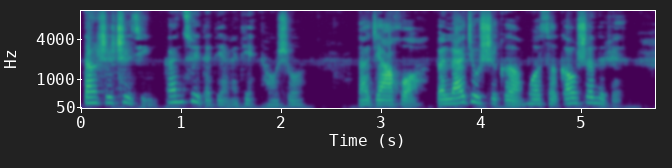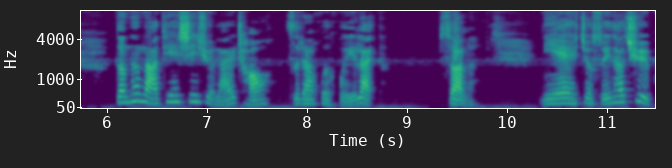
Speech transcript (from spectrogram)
当时赤井干脆的点了点头，说：“那家伙本来就是个墨色高深的人，等他哪天心血来潮，自然会回来的。算了，你就随他去吧。”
